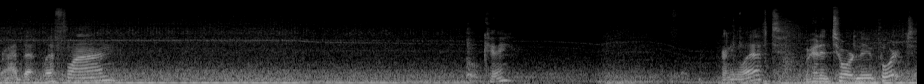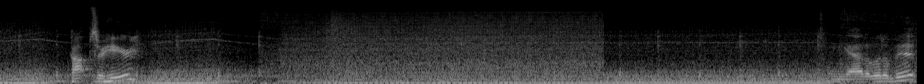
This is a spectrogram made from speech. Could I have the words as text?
Ride that left line. Okay. Turning left. We're heading toward Newport. Cops are here. Out a little bit.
